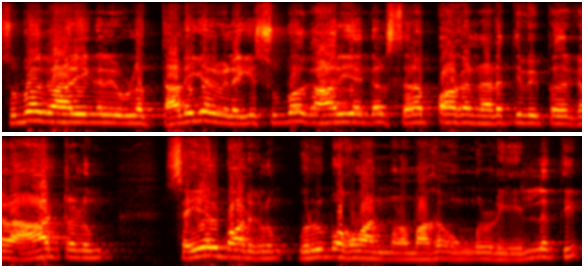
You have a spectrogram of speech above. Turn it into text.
சுப காரியங்களில் உள்ள தடைகள் விலகி சுப காரியங்கள் சிறப்பாக நடத்தி வைப்பதற்கான ஆற்றலும் செயல்பாடுகளும் குரு பகவான் மூலமாக உங்களுடைய இல்லத்தில்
